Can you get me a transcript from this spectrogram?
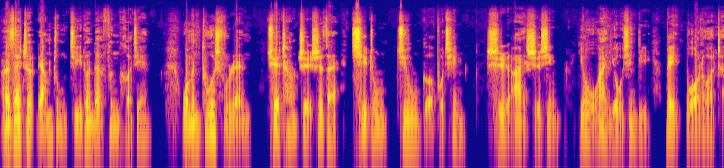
而在这两种极端的分合间，我们多数人却常只是在其中纠葛不清。是爱是性，有爱有性地被剥落着。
